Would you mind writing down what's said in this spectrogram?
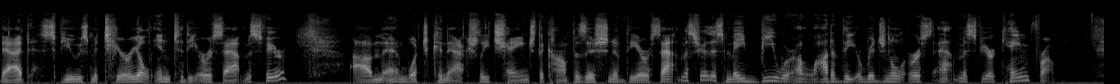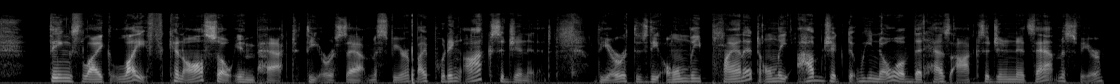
that spews material into the Earth's atmosphere. Um, and what can actually change the composition of the Earth's atmosphere. This may be where a lot of the original Earth's atmosphere came from. Things like life can also impact the Earth's atmosphere by putting oxygen in it. The Earth is the only planet, only object that we know of that has oxygen in its atmosphere.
